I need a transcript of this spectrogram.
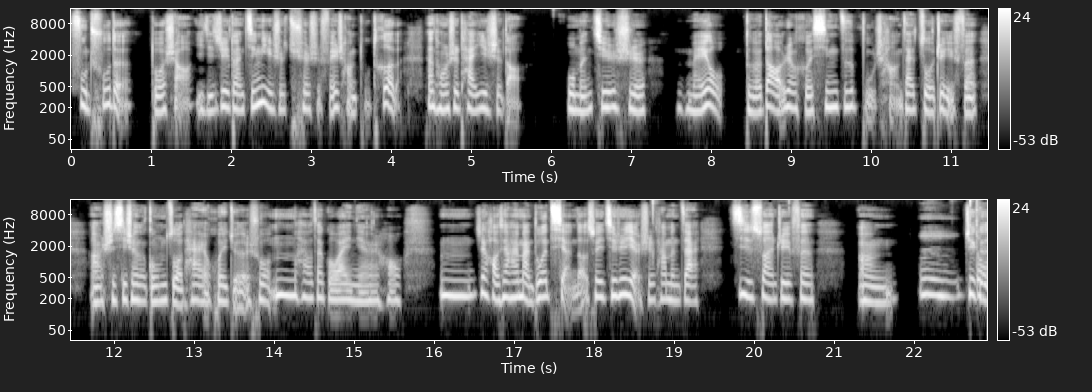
付出的多少，以及这段经历是确实非常独特的。但同时，他也意识到我们其实是没有。得到任何薪资补偿，在做这一份啊实习生的工作，他也会觉得说，嗯，还要在国外一年，然后，嗯，这好像还蛮多钱的，所以其实也是他们在计算这份，嗯嗯，这个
